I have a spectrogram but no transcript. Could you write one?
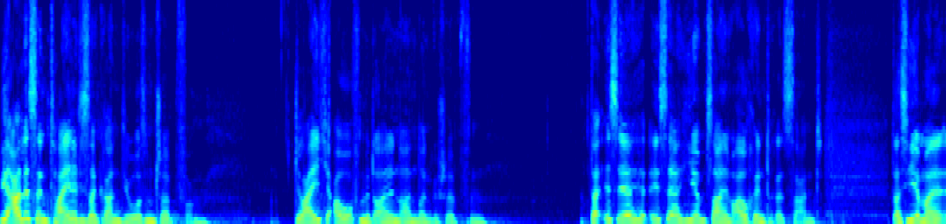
Wir alle sind Teil dieser grandiosen Schöpfung. Gleich auf mit allen anderen Geschöpfen. Da ist er, ist er hier im Psalm auch interessant dass hier mal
